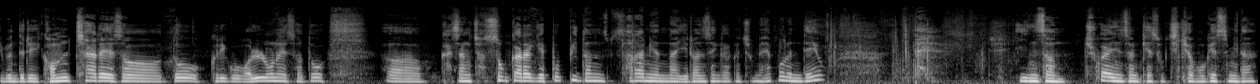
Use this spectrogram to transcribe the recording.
이분들이 검찰에서도 그리고 언론에서도 어, 가장 첫 손가락에 뽑히던 사람이었나 이런 생각을 좀 해보는데요. 네. 인선 추가 인선 계속 지켜보겠습니다.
